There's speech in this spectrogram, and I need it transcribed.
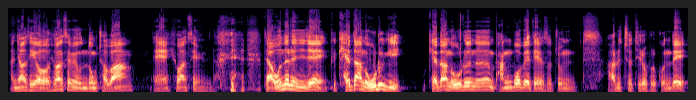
안녕하세요. 효한쌤의 운동 처방의 효한쌤입니다. 자, 오늘은 이제 그 계단 오르기, 계단 오르는 방법에 대해서 좀 가르쳐 드려 볼 건데,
